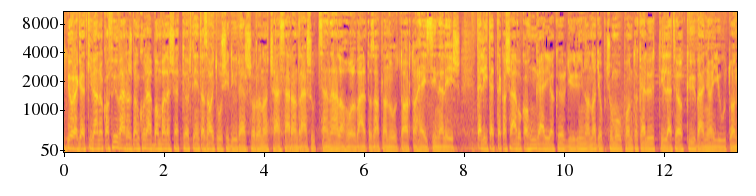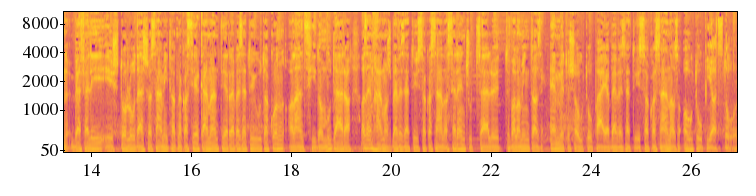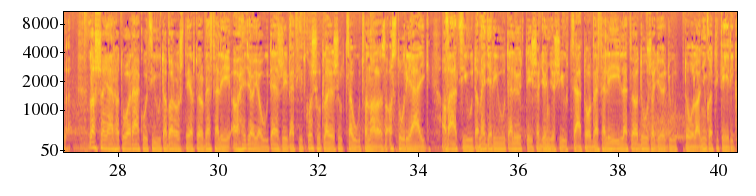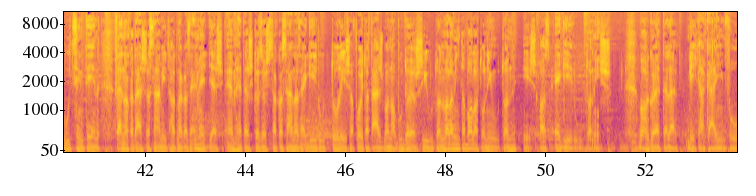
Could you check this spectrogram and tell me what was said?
jó reggelt kívánok! A fővárosban korábban baleset történt az Ajtósi Dürer soron a Császár András utcánál, ahol változatlanul tart a helyszínelés. Telítettek a sávok a Hungária körgyűrűn, a nagyobb csomópontok előtt, illetve a Kőbányai úton befelé és torlódásra számíthatnak a Szélkámán térre vezető utakon, a Lánchídon Budára, az M3-as bevezető szakaszán a Szerencs utca előtt, valamint az M5-ös autópálya bevezető szakaszán az autópiactól. Lassan járható a Rákóczi út a Barostértől befelé, felé a Hegyalja út, Erzsébet híd, Kossuth Lajos utca útvonal az Asztóriáig, a Váci út a Megyeri út előtt és a Gyöngyösi utcától befelé, illetve a Dózsa György úttól a Nyugati térig úgy szintén. Fennakadásra számíthatnak az M1-es, M7-es közös szakaszán az Egér úttól és a folytatásban a Budaörsi úton, valamint a Balatoni úton és az Egér úton is. Varga Etele, BKK Info.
